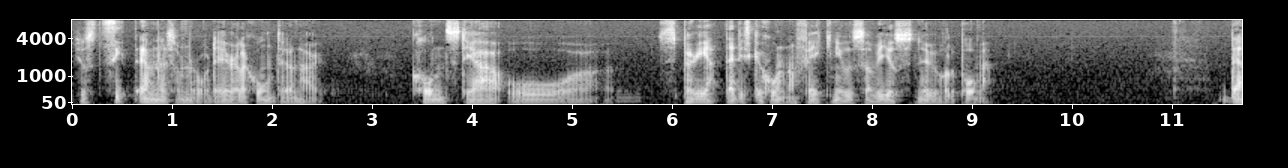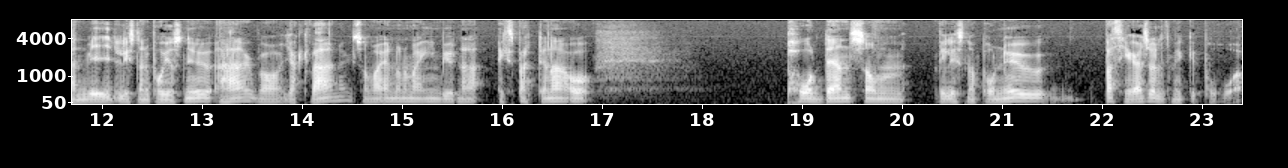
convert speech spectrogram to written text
just sitt ämnesområde i relation till den här konstiga och spretiga diskussionen om fake news som vi just nu håller på med. Den vi lyssnade på just nu här var Jack Werner som var en av de här inbjudna experterna och podden som vi lyssnar på nu baseras väldigt mycket på,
